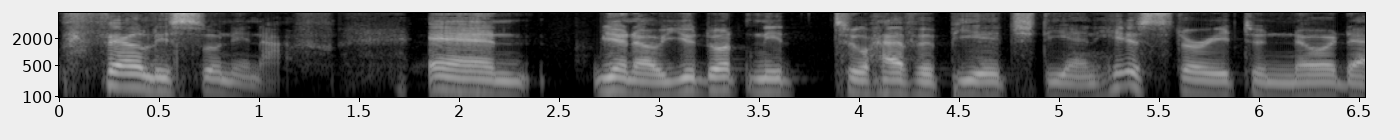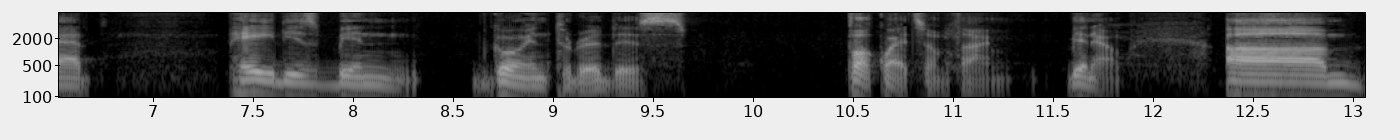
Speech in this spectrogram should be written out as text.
fairly soon enough. And you know, you don't need to have a PhD in history to know that Haiti's been going through this for quite some time. You know, um,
